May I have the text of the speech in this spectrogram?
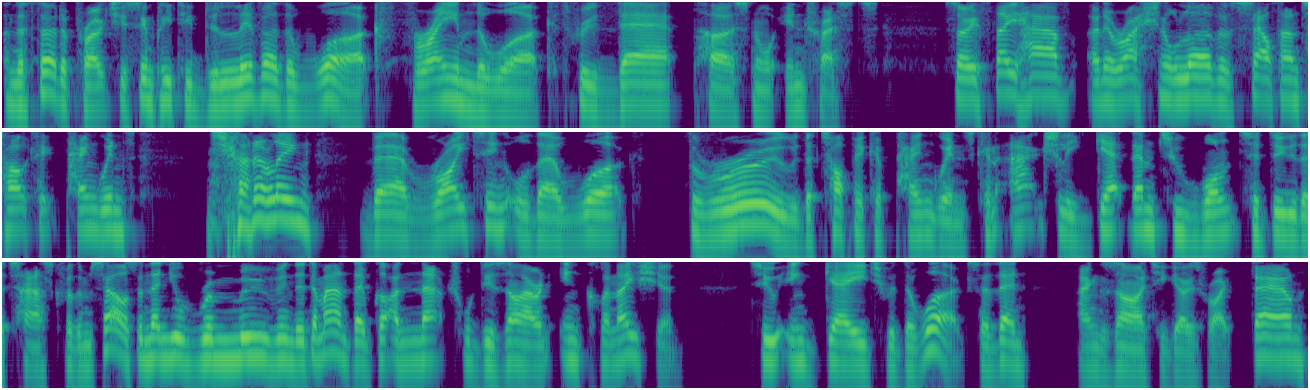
And the third approach is simply to deliver the work, frame the work through their personal interests. So if they have an irrational love of South Antarctic penguins, channeling their writing or their work through the topic of penguins can actually get them to want to do the task for themselves. And then you're removing the demand. They've got a natural desire and inclination to engage with the work. So then anxiety goes right down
